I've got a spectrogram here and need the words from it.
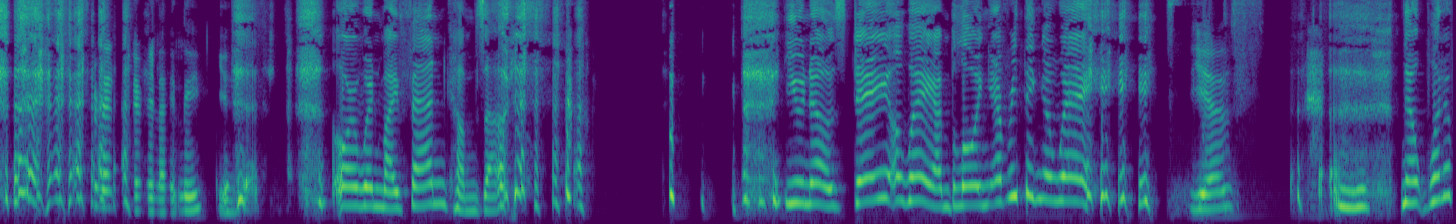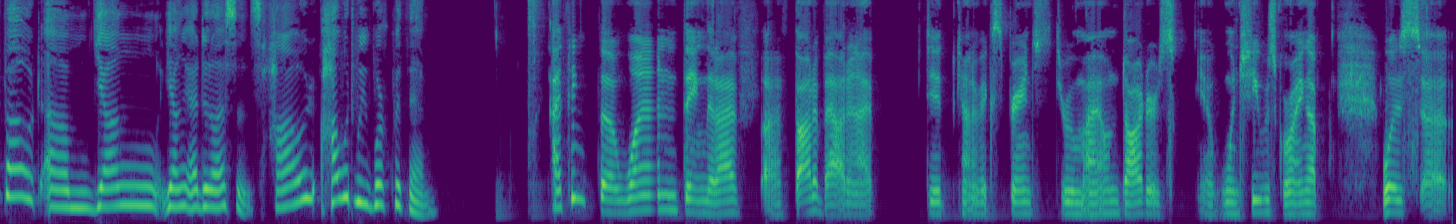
tread very lightly, yes. Or when my fan comes out you know, stay away. I'm blowing everything away. yes. Now, what about um, young young adolescents? How how would we work with them? I think the one thing that I've uh, thought about, and I did kind of experience through my own daughter's, you know, when she was growing up, was uh,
